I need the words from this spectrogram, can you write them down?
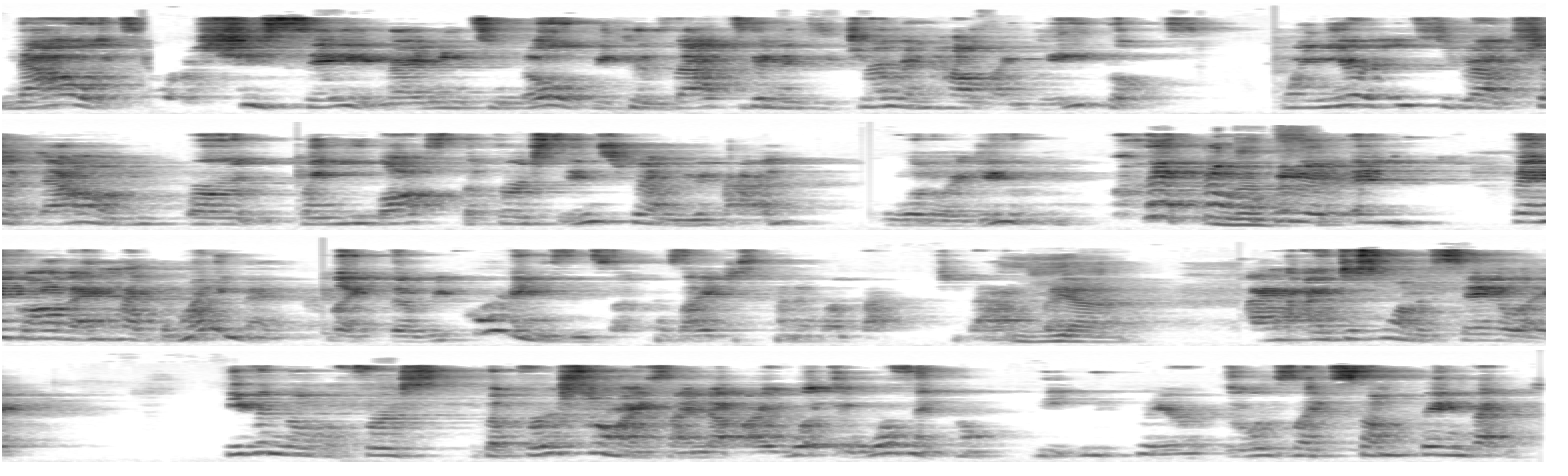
Now it's what she's saying I need to know because that's going to determine how my day goes. When your Instagram shut down or when you lost the first Instagram you had, what do I do? and thank God I had the money back, like the recordings and stuff, because I just kind of went back to that. But yeah. I, I just want to say, like, even though the first the first time I signed up, I was it wasn't completely clear. It was like something that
